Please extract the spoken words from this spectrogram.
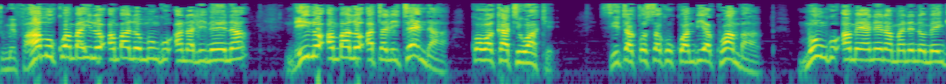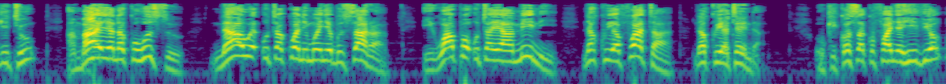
tumefahamu kwamba hilo ambalo mungu analinena ndilo ambalo atalitenda kwa wakati wake. Sitakosa kukwambia kwamba mungu ameyanena maneno mengi tu ambayo yanakuhusu nawe utakuwa ni mwenye busara iwapo utayaamini na kuyafuata na kuyatenda. Ukikosa kufanya hivyo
